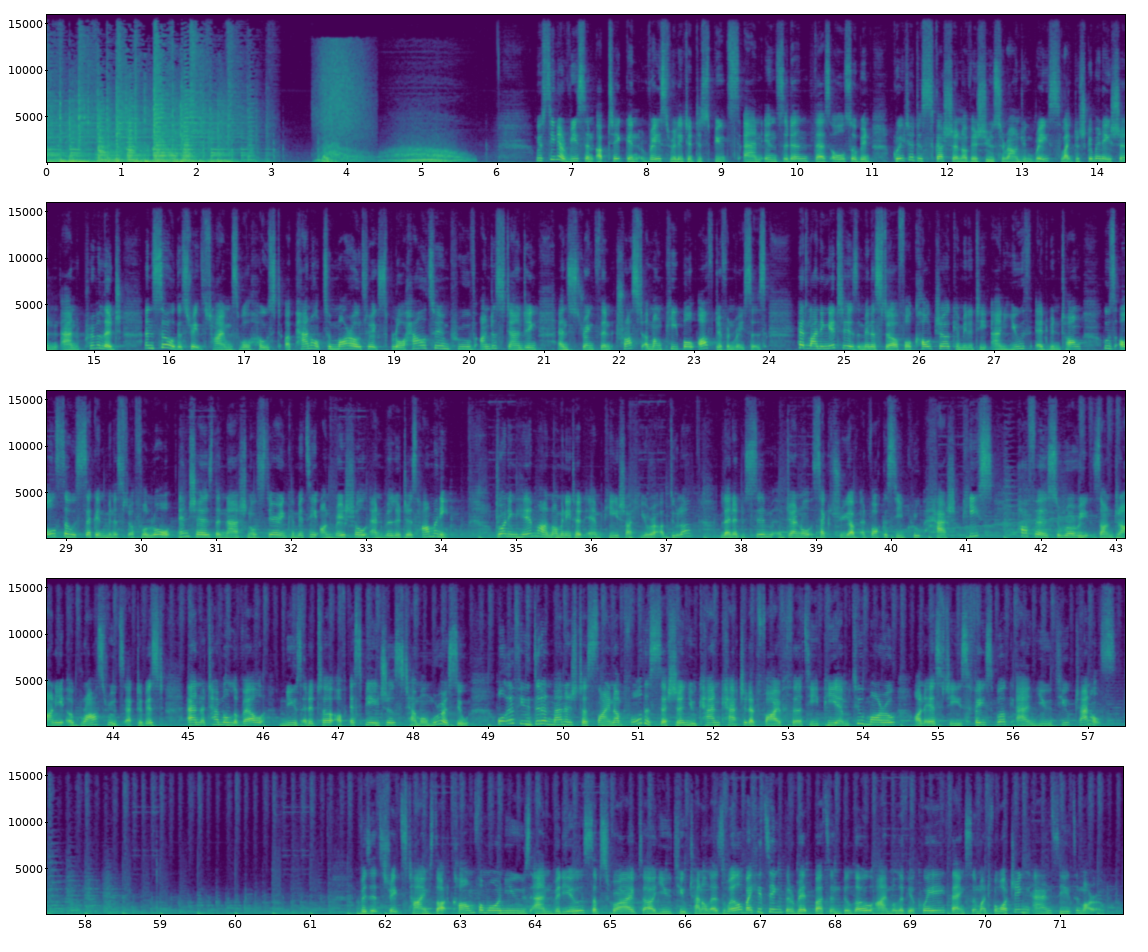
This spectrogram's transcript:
We've seen a recent uptick in race-related disputes and incidents. There's also been greater discussion of issues surrounding race like discrimination and privilege. And so the Straits Times will host a panel tomorrow to explore how to improve understanding and strengthen trust among people of different races. Headlining it is Minister for Culture, Community and Youth Edwin Tong, who's also Second Minister for Law and chairs the National Steering Committee on Racial and Religious Harmony. Joining him are nominated MP Shahira Abdullah, Leonard Sim, General Secretary of Advocacy Group Hash Peace, Hafiz Sururi Zanjani, a grassroots activist, and Tamil Lavelle, news editor of SPH's Tamil Murasu. Well, if you didn't manage to sign up for this session, you can catch it at 5.30 p.m. tomorrow on ST's Facebook and YouTube channels. Visit straitstimes.com for more news and videos. Subscribe to our YouTube channel as well by hitting the red button below. I'm Olivia Quay. Thanks so much for watching and see you tomorrow.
